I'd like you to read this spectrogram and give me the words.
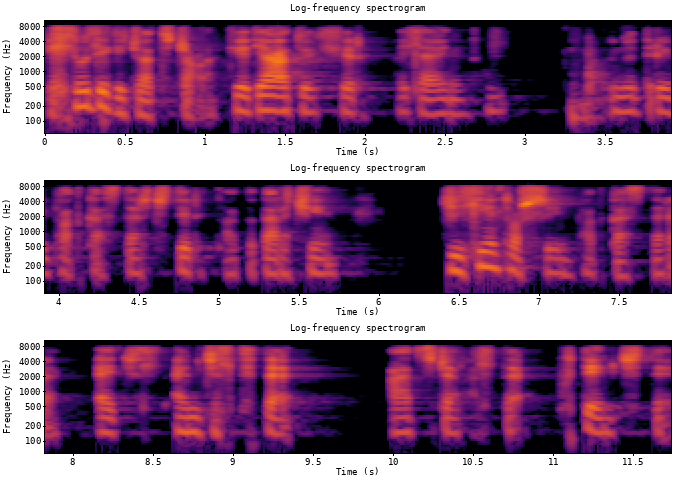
эхлүүлэе гэж бодож байгаа. Тэгээд яагаад вэ гэхээр хоёлаа энэ өнөөдрийн подкастаар ч тэр одоо дараагийн жилийн турш энэ подкастаараа ажил амжилттай аз жаргалтай бүтээмжтэй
